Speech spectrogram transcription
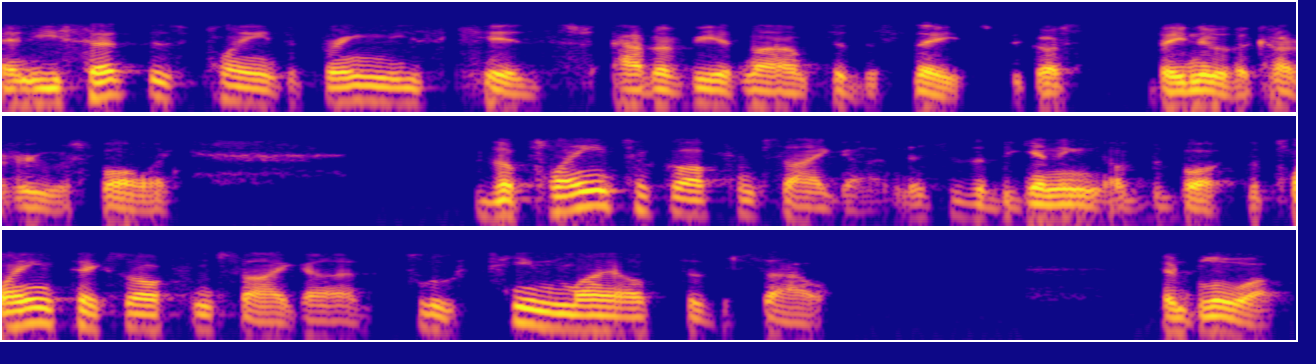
And he sent this plane to bring these kids out of Vietnam to the States because they knew the country was falling. The plane took off from Saigon. This is the beginning of the book. The plane takes off from Saigon, flew 15 miles to the south, and blew up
